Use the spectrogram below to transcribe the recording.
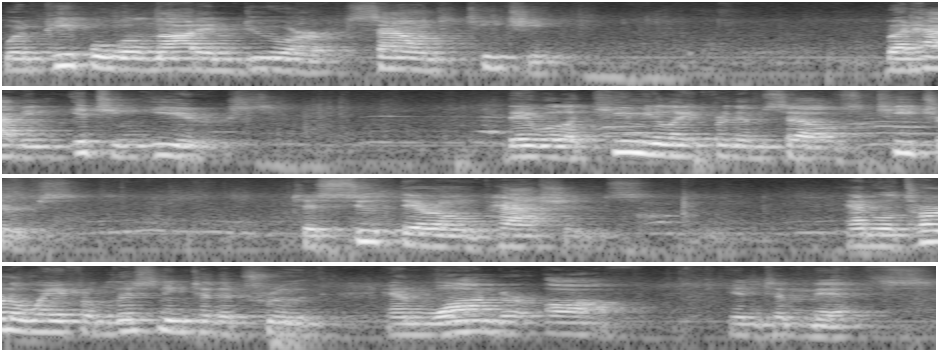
when people will not endure sound teaching, but having itching ears, they will accumulate for themselves teachers to suit their own passions, and will turn away from listening to the truth and wander off into myths.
